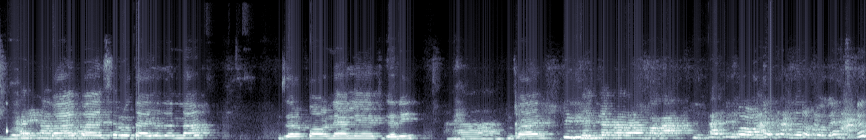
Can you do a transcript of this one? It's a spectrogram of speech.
बाय बाय सर्व दादांना. जरा पाहुणे आले आहेत घरी. हा. बाय. जरा बघायचं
